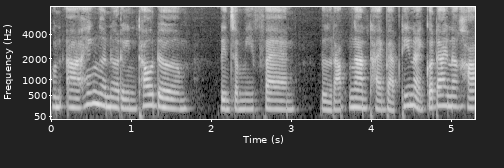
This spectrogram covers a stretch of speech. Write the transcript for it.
คุณอาให้เงินรินเท่าเดิม รินจะมีแฟน หรือรับงานถ่ายแบบที่ไหนก็ได้นะคะ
